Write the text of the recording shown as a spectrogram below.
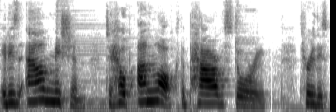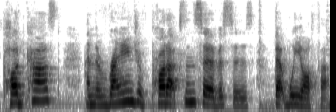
It is our mission to help unlock the power of story through this podcast and the range of products and services that we offer.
